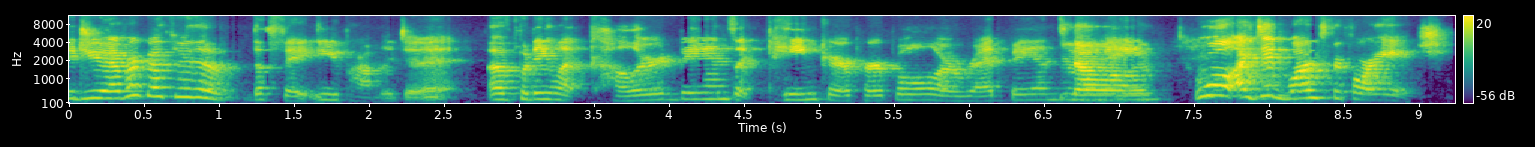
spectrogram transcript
Did you ever go through the the phase? You probably did it of putting like colored bands, like pink or purple or red bands. in the No. well, I did once for 4-H.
